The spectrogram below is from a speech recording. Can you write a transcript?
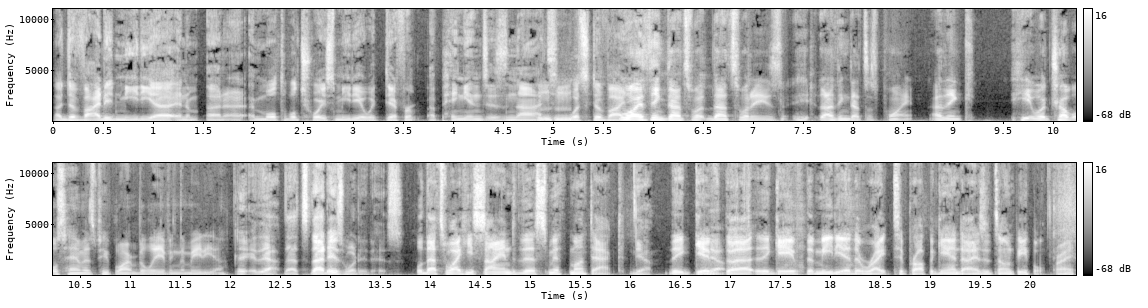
A divided media and a, a, a multiple choice media with different opinions is not Mm-hmm. what's dividing. Well, I think that's what that's what he's. He, I think that's his point. I think he what troubles him is people aren't believing the media. Yeah, that's that is what it is. Well, that's why he signed the Smith Mundt Act. Yeah, they give Yeah. uh, they gave the media the right to propagandize its own people, right?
